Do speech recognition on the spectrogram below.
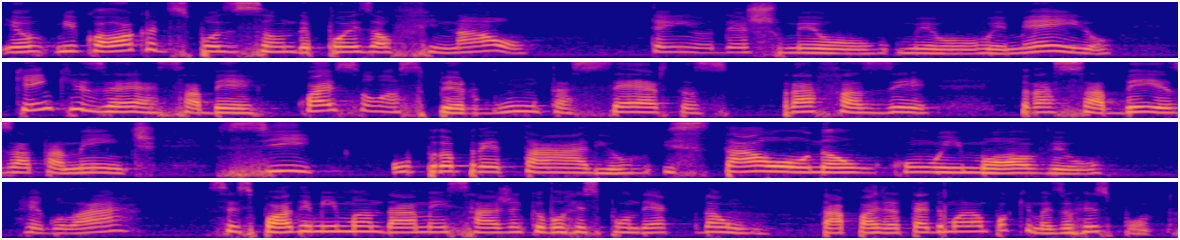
Eu me coloco à disposição depois, ao final, tenho, deixo o meu, meu e-mail. Quem quiser saber quais são as perguntas certas para fazer, para saber exatamente se o proprietário está ou não com o imóvel regular, vocês podem me mandar a mensagem que eu vou responder a cada um. Tá? Pode até demorar um pouquinho, mas eu respondo.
